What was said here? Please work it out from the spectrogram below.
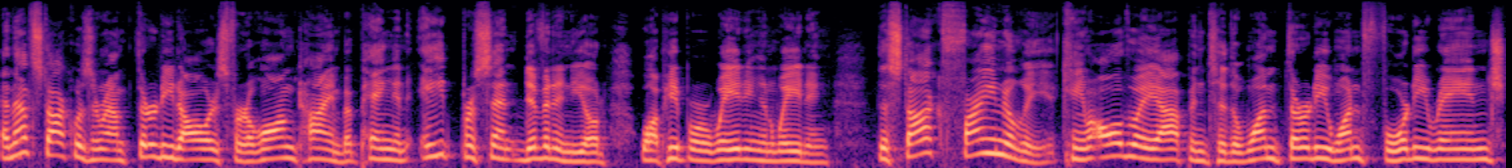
and that stock was around $30 for a long time, but paying an 8% dividend yield while people were waiting and waiting the stock finally came all the way up into the 130, 140 range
